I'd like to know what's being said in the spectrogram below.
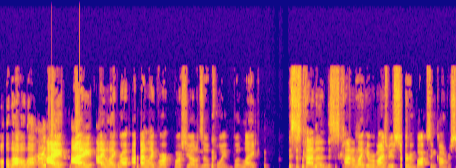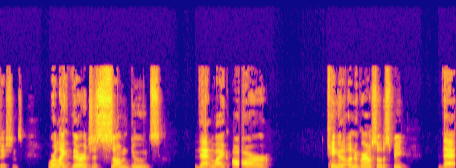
Hold on, hold on. I I I like rock. I like Rock Marciano to a point, but like this is kind of this is kind of like it reminds me of certain boxing conversations where like there are just some dudes that like are king of the underground, so to speak, that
